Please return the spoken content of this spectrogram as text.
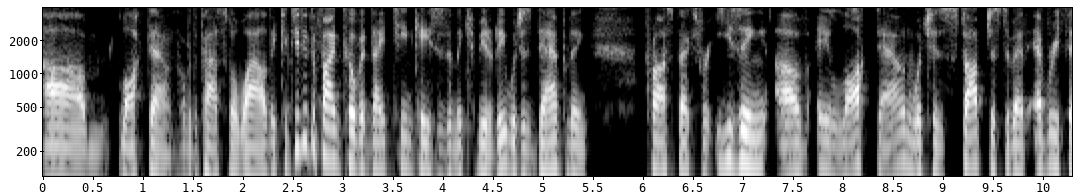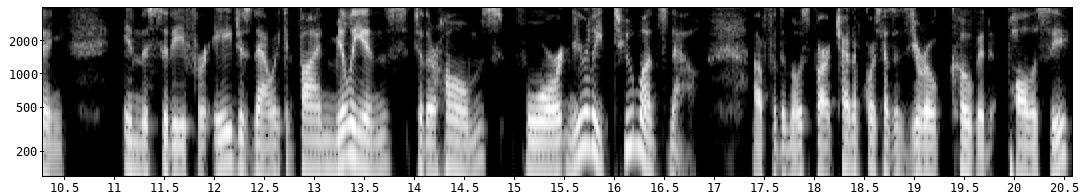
um, locked down over the past little while. They continue to find COVID 19 cases in the community, which is dampening prospects for easing of a lockdown, which has stopped just about everything in the city for ages now and confined millions to their homes for nearly two months now uh, for the most part. China, of course, has a zero COVID policy,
